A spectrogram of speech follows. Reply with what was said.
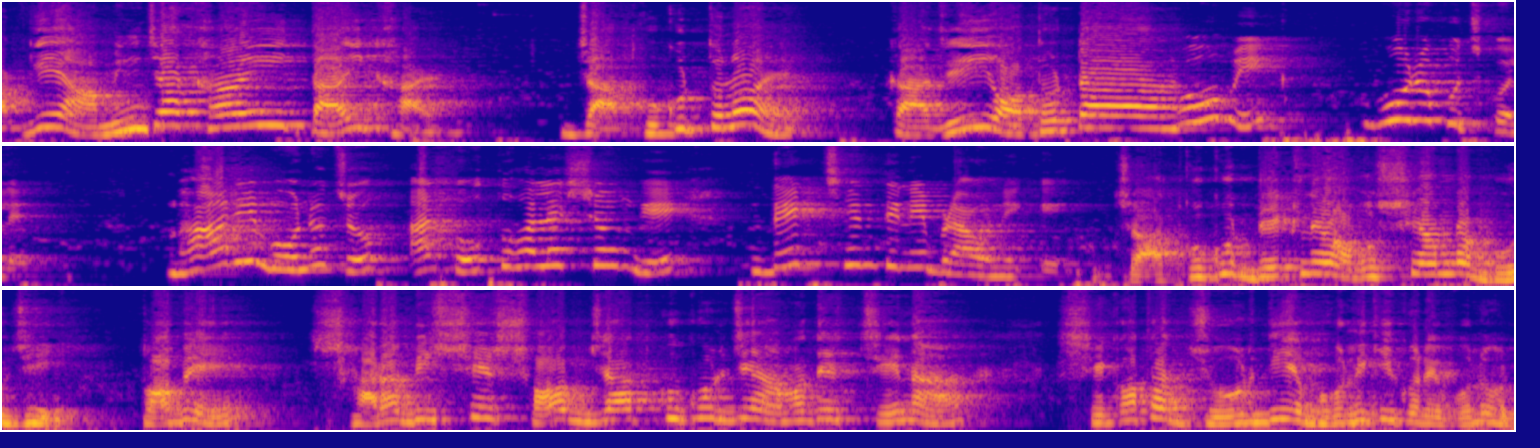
আগে আমি যা খাই তাই খায়। জাত কুকুর তো নয় কাজেই অতটা ভৌমিক ভুরু কুচকলেন ভারী মনোযোগ আর কৌতূহলের সঙ্গে দেখছেন তিনি ব্রাউনিকে। জাত কুকুর দেখলে অবশ্যই আমরা বুঝি তবে সারা বিশ্বের সব জাত কুকুর যে আমাদের চেনা সে কথা জোর দিয়ে বলি কি করে বলুন?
